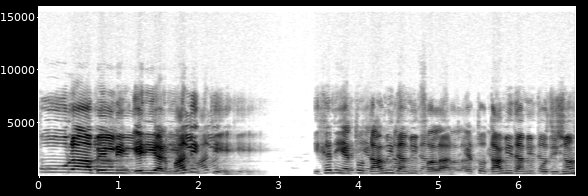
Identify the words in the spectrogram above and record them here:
পুরা বিল্ডিং এরিয়ার মালিক কে এখানে এত দামি দামি ফালার এত দামি দামি পজিশন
